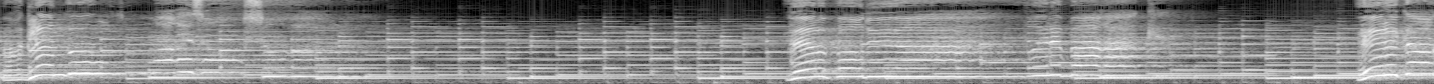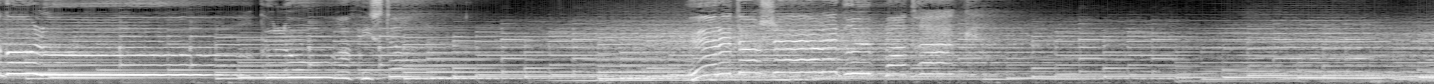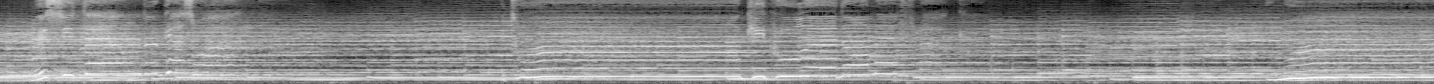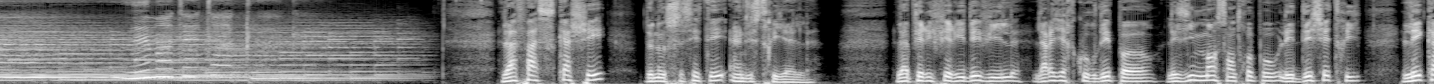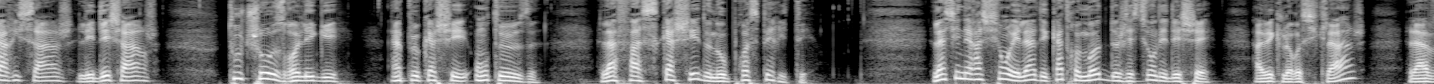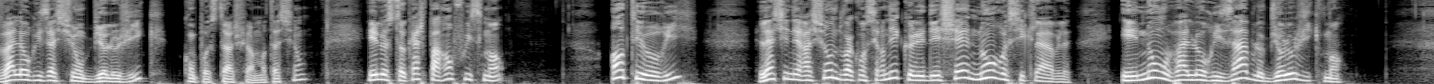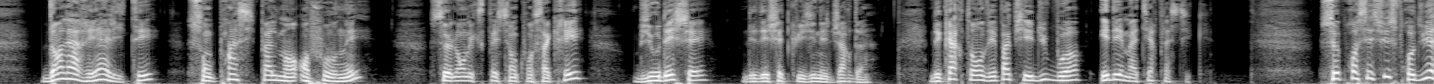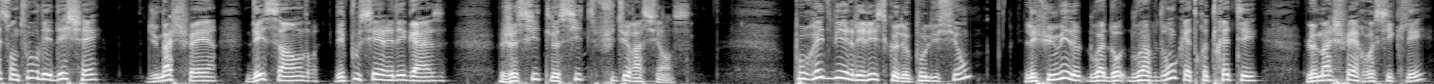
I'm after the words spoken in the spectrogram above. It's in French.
Par Glenn Gould, ma raison s'envole Vers le port du Havre et les baraques Et les cargos lourds que l'on rafistole La face cachée de nos sociétés industrielles. La périphérie des villes, l'arrière-cour des ports, les immenses entrepôts, les déchetteries, l'écarissage, les décharges, toutes choses reléguées, un peu cachées, honteuses, la face cachée de nos prospérités. L'incinération est l'un des quatre modes de gestion des déchets, avec le recyclage, la valorisation biologique, compostage, fermentation, et le stockage par enfouissement. En théorie, L'incinération ne doit concerner que les déchets non recyclables et non valorisables biologiquement. Dans la réalité, sont principalement enfournés, selon l'expression consacrée, biodéchets, des déchets de cuisine et de jardin, des cartons, des papiers, du bois et des matières plastiques. Ce processus produit à son tour des déchets, du mâche-fer, des cendres, des poussières et des gaz. Je cite le site Futura Science. Pour réduire les risques de pollution, les fumées doivent donc être traitées, le mâche-fer recyclé,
